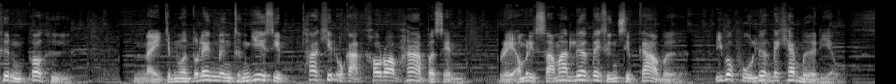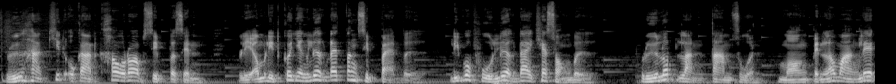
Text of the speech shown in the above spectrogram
ขึ้นก็คือ ในจำนวนตัวเลข1ถึง20 ถ้าคิดโอกาสเข้ารอบ 5%เรอัลมาดริดสามารถเลือกได้ถึง 19 เบอร์ลิเวอร์พูลเลือกได้แค่เบอร์เดียว หรือหากคิดโอกาสเข้ารอบ 10%เรอัลมาดริดก็ยังเลือกได้ตั้ง 18 เบอร์ลิเวอร์พูลเลือกได้แค่ 2 เบอร์ หรือลดหลั่นตามส่วนมองเป็นระหว่างเลข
